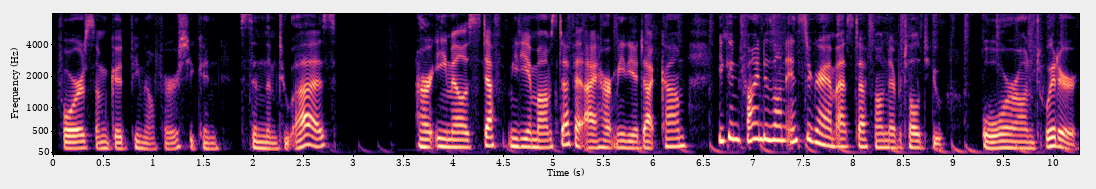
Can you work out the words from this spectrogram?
for some good female first, you can send them to us. Our email is stuffmediamomstuff at iheartmedia.com. You can find us on Instagram at Stuff Mom Never Told You or on Twitter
